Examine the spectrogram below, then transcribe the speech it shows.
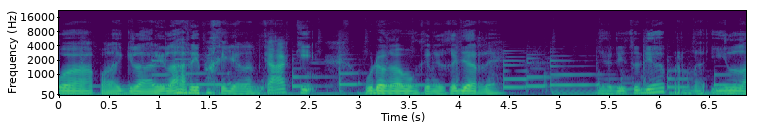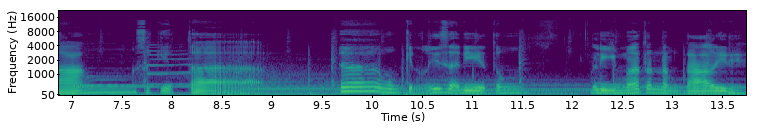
Wah apalagi lari-lari pakai jalan kaki. Udah nggak mungkin kekejar deh. Jadi itu dia pernah hilang sekitar ya mungkin bisa dihitung 5 atau 6 kali deh.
